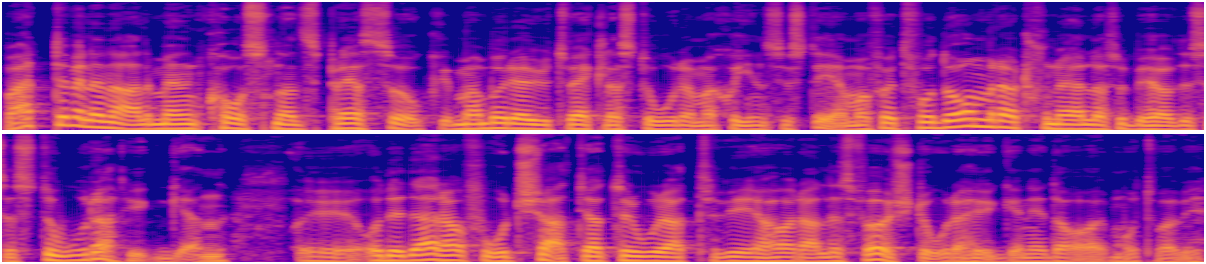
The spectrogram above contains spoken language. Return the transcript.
vart det väl en allmän kostnadspress och man började utveckla stora maskinsystem. Och för att få dem rationella så behövdes det stora hyggen. Eh, och det där har fortsatt. Jag tror att vi har alldeles för stora hyggen idag mot vad vi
